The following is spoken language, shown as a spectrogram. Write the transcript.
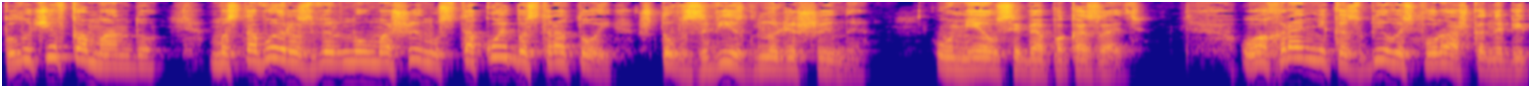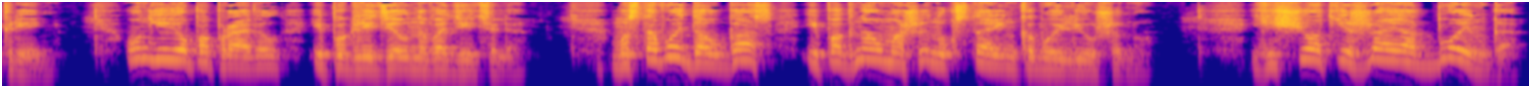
Получив команду, мостовой развернул машину с такой быстротой, что взвизгнули шины. Умел себя показать. У охранника сбилась фуражка на бекрень. Он ее поправил и поглядел на водителя. Мостовой дал газ и погнал машину к старенькому Илюшину. Еще отъезжая от Боинга,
